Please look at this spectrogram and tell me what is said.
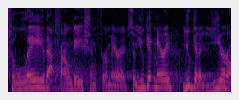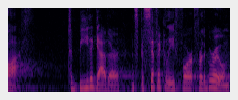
To lay that foundation for a marriage. So you get married, you get a year off to be together, and specifically for, for the groom,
